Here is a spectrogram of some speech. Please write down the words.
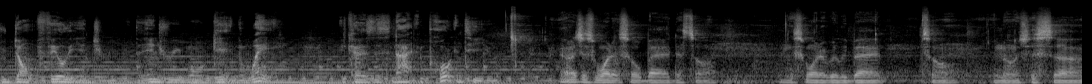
you don't feel the injury. The injury won't get in the way because it's not important to you. I just want it so bad, that's all. I just want it really bad. So, you know, it's just, uh,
